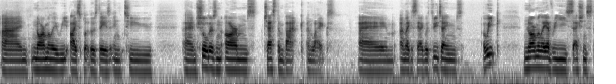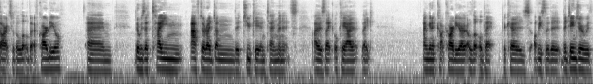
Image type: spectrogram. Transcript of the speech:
And normally we I split those days into um, shoulders and arms, chest and back, and legs. Um, and like I say, I go three times a week. Normally, every session starts with a little bit of cardio. Um, there was a time after I'd done the 2k in 10 minutes, I was like, okay, I like, I'm gonna cut cardio out a little bit because obviously the the danger with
